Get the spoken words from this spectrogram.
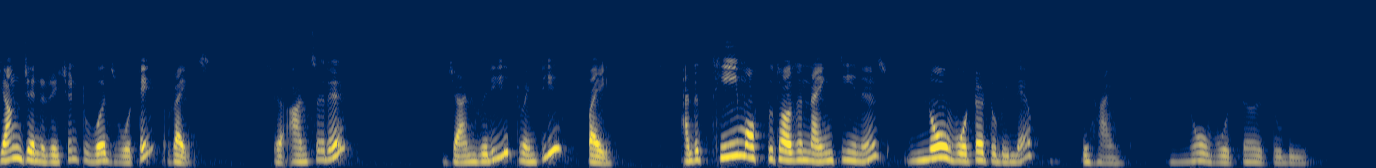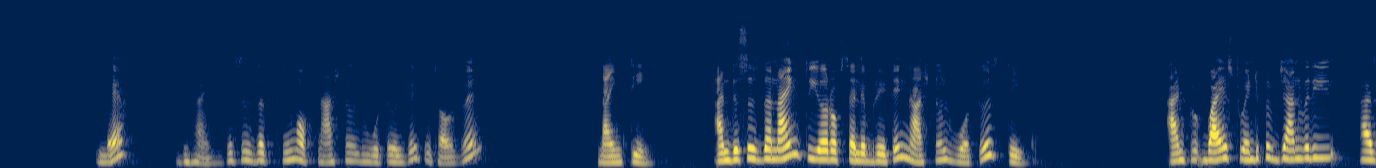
young generation towards voting rights. Answer is January 25. And the theme of 2019 is no voter to be left behind. No voter to be left behind. This is the theme of National Voters Day 2019. And this is the ninth year of celebrating National Voters Day. And why is 25th January has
